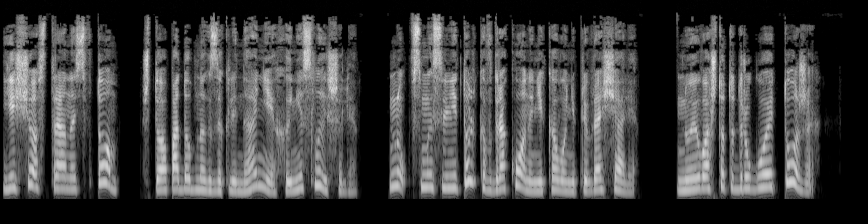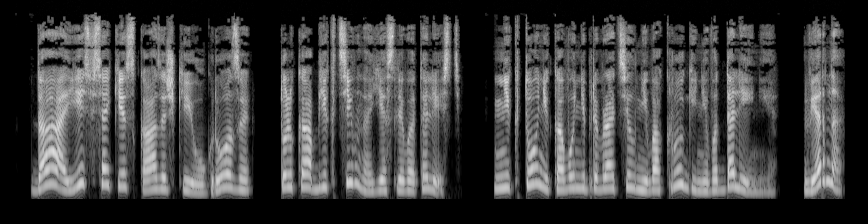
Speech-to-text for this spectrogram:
Еще странность в том, что о подобных заклинаниях и не слышали. Ну, в смысле, не только в дракона никого не превращали, но и во что-то другое тоже. Да, есть всякие сказочки и угрозы, только объективно, если в это лезть. Никто никого не превратил ни в округе, ни в отдалении. Верно?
